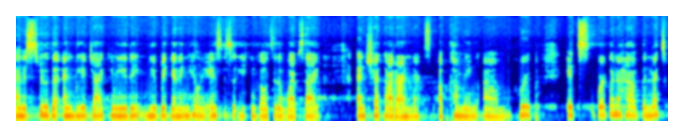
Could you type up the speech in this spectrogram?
and it's through the NBHI Community New Beginning Healing Institute. You can go to the website and check out our next upcoming um, group. It's we're going to have the next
